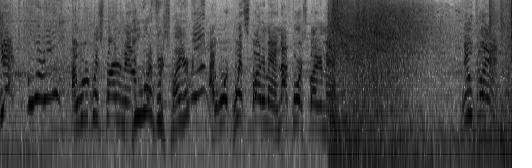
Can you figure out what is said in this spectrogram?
Jet. Who are you? I work with Spider-Man. You work for Spider-Man? I work with Spider-Man, not for Spider-Man. New plan.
